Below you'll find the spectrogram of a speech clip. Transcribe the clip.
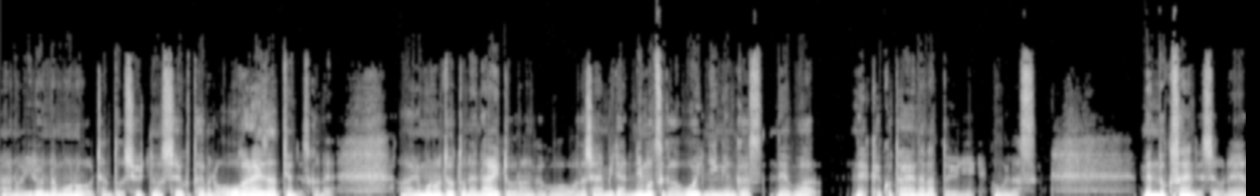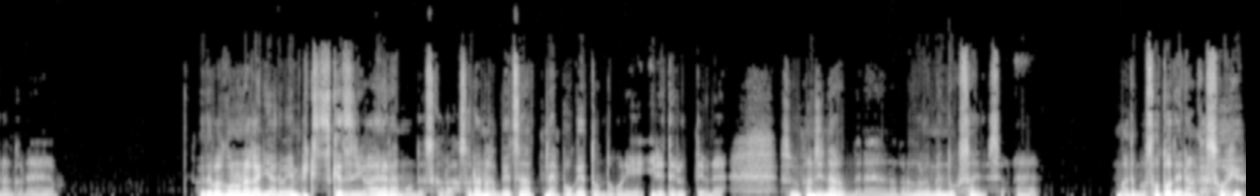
あの、いろんなものをちゃんと集中していくタイプのオーガナイザーっていうんですかね。ああいうものちょっとね、ないとなんかこう、私はみたいな荷物が多い人間がね、は、ね、結構大変だなというふうに思います。めんどくさいんですよね、なんかね。筆箱の中にあの鉛筆付け筋が入らないもんですから、それはなんか別なね、ポケットのとこに入れてるっていうね、そういう感じになるんでね、なかなかめんどくさいんですよね。まあでも外でなんかそういう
